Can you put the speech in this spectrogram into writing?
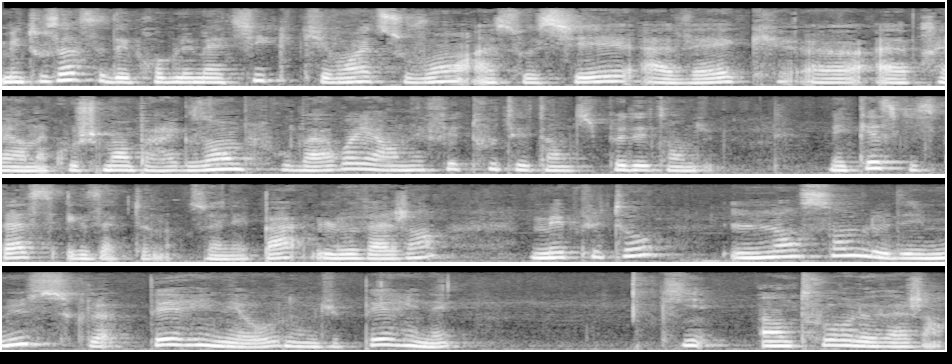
Mais tout ça, c'est des problématiques qui vont être souvent associées avec, euh, après un accouchement par exemple, où bah ouais, en effet, tout est un petit peu détendu. Mais qu'est-ce qui se passe exactement? Ce n'est pas le vagin, mais plutôt l'ensemble des muscles périnéaux, donc du périnée, qui entourent le vagin,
